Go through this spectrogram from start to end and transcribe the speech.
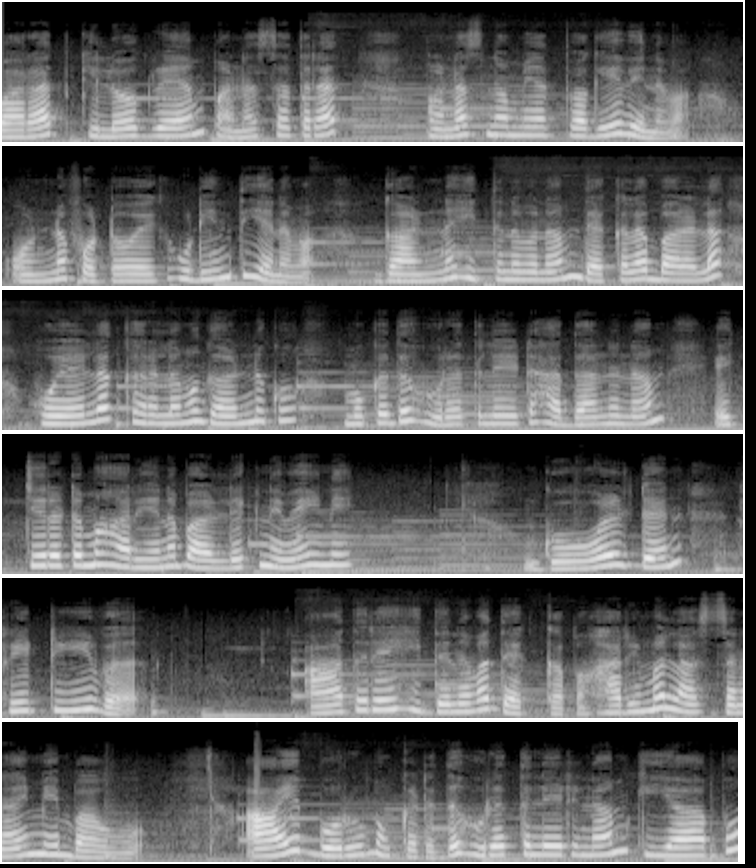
බරත් කිලෝග්‍රෑම් පනස් අතරත් පනස් නමයත් වගේ වෙනවා. ඔන්න ෆොටෝ එක උඩින් තියෙනවා. ගන්න හිතනවනම් දැකල බලල හොයල කරලම ගන්නකෝ මොකද හුරතලයට හදන්න නම් එච්චරටම හරියන බල්ලෙක් නෙවෙයිනේ. ගෝල්ඩන් රිටීව ආදරේ හිදෙනව දැක්කප හරිම ලස්සනයි මේ බව්වෝ. ආය බොරු මොකටද හුරතලේට නම් කියාපු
